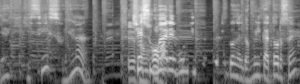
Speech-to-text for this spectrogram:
ya, ¿qué es eso? Ya. Sí, che, su madre en el 2014.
